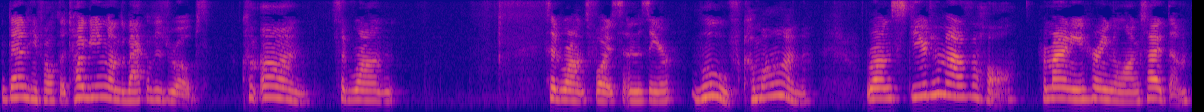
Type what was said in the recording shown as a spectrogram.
then he felt a tugging on the back of his robes. Come on, said Ron. Said Ron's voice in his ear. Move, come on. Ron steered him out of the hall, Hermione hurrying alongside them.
